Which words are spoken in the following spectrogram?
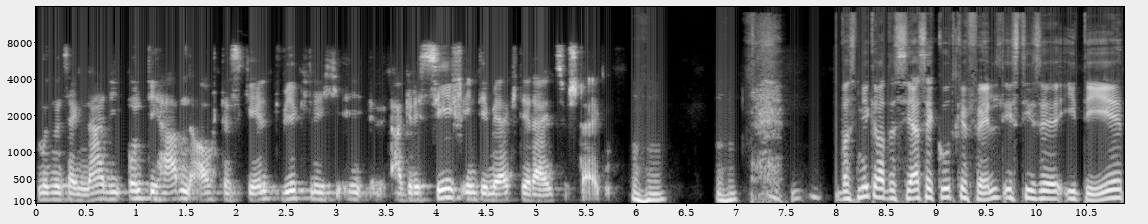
muss man sagen, na, die, und die haben auch das Geld, wirklich äh, aggressiv in die Märkte reinzusteigen. Mhm. Mhm. Was mir gerade sehr, sehr gut gefällt, ist diese Idee,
